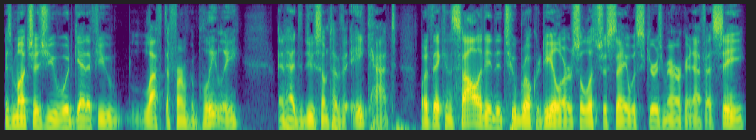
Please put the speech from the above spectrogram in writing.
as much as you would get if you left the firm completely and had to do some type of ACAT. But if they consolidated two broker dealers, so let's just say it was Securities America and FSC,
